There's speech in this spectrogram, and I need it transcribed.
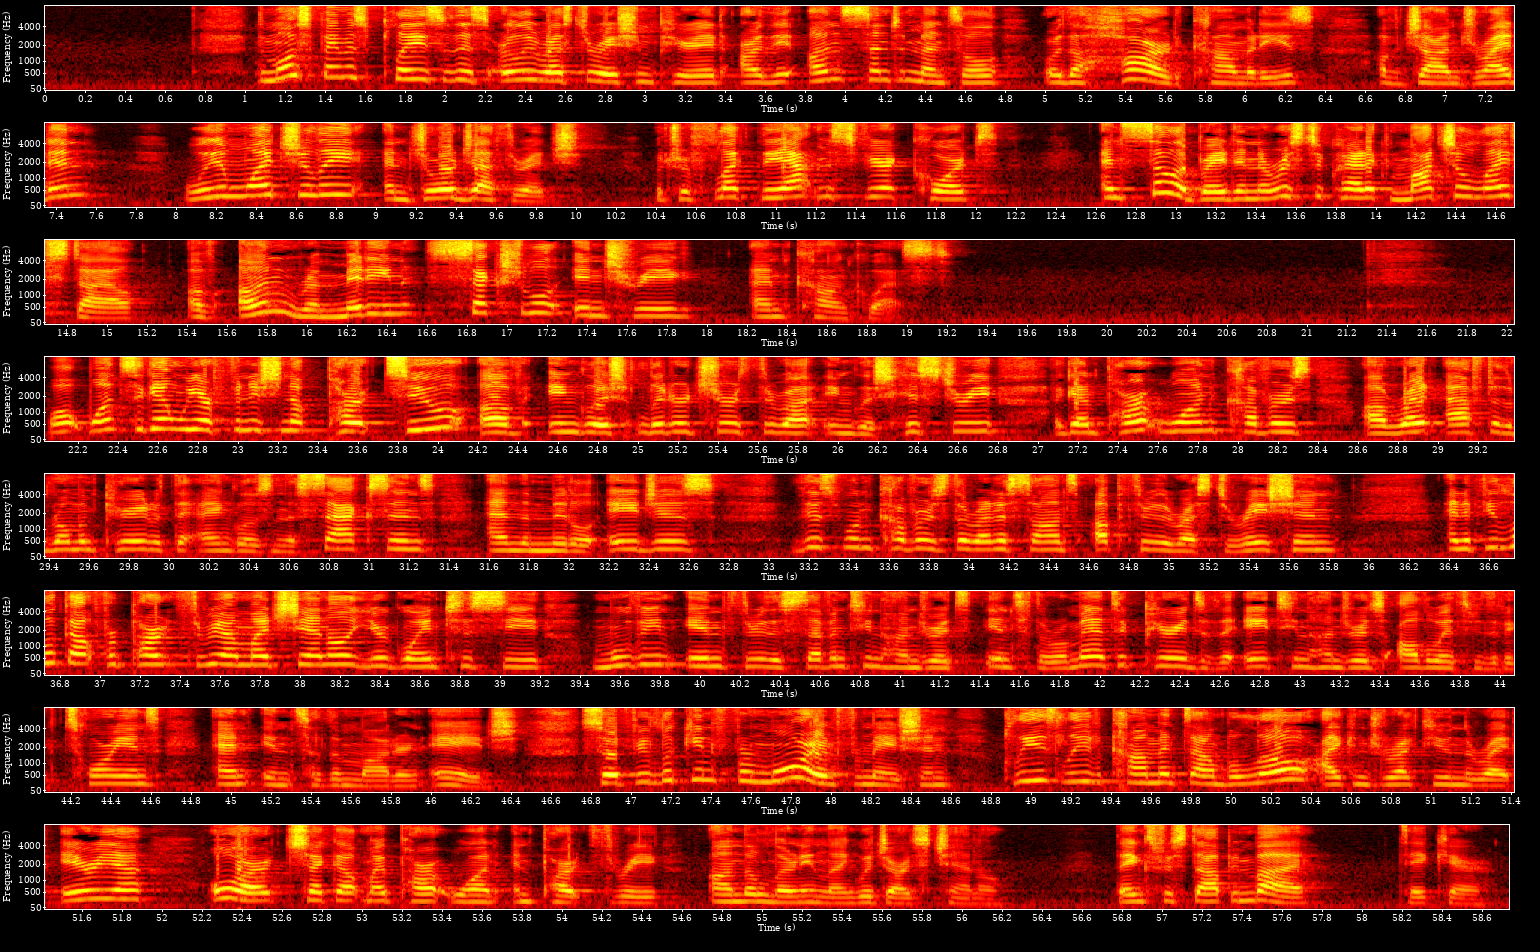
The most famous plays of this early Restoration period are the unsentimental or the hard comedies of John Dryden, William Wycherley, and George Etherege, which reflect the atmosphere at court and celebrate an aristocratic macho lifestyle of unremitting sexual intrigue and conquest. Well, once again, we are finishing up part two of English literature throughout English history. Again, part one covers uh, right after the Roman period with the Anglos and the Saxons and the Middle Ages. This one covers the Renaissance up through the Restoration. And if you look out for part three on my channel, you're going to see moving in through the 1700s into the Romantic periods of the 1800s, all the way through the Victorians and into the modern age. So if you're looking for more information, please leave a comment down below. I can direct you in the right area, or check out my part one and part three on the Learning Language Arts channel. Thanks for stopping by. Take care.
